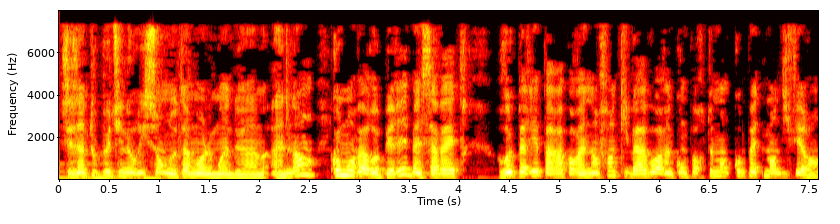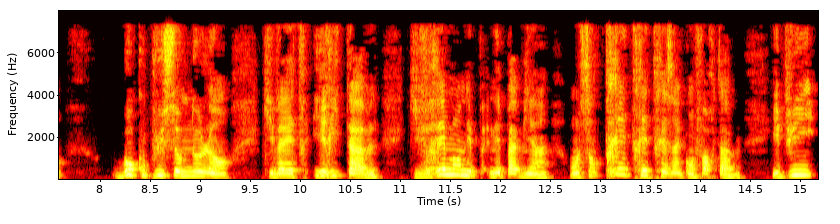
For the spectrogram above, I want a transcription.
Chez un tout petit nourrisson, notamment le moins d'un un an, comment on va repérer? Ben ça va être repéré par rapport à un enfant qui va avoir un comportement complètement différent, beaucoup plus somnolent, qui va être irritable, qui vraiment n'est pas bien. On le sent très très très inconfortable. Et puis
